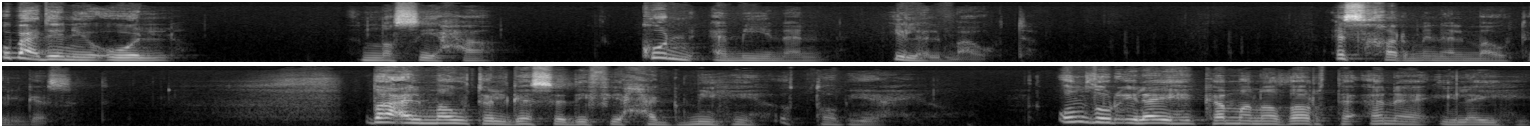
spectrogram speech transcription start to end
وبعدين يقول النصيحة كن أمينا إلى الموت. اسخر من الموت الجسد. ضع الموت الجسدي في حجمه الطبيعي. انظر إليه كما نظرت أنا إليه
